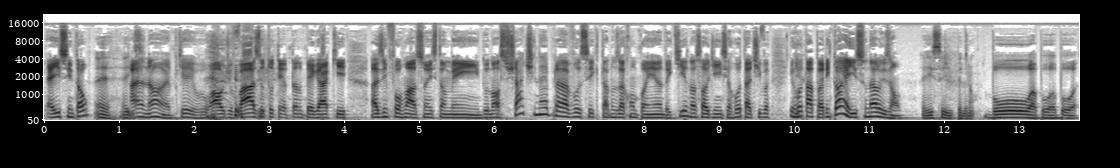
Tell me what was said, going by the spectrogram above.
É isso então? é, é isso. Ah, não, é porque o áudio vaza, eu tô tentando pegar aqui as informações também do nosso chat, né, Pra você que tá nos acompanhando aqui, nossa audiência rotativa e rotatória. Então é isso, né, Luizão? É isso aí, Pedrão. Boa, boa, boa.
